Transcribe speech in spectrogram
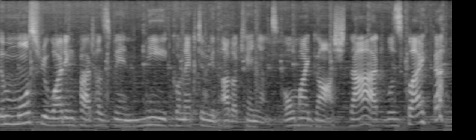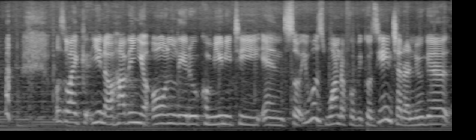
The most rewarding part has been me connecting with other Kenyans. Oh my gosh, that was like, was like, you know, having your own little community. And so it was wonderful because here in Chattanooga,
